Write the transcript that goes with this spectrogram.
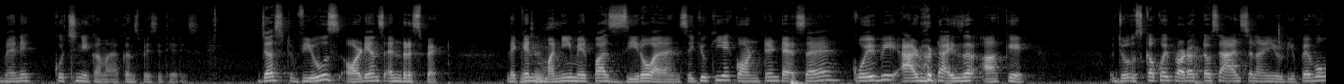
मैंने कुछ नहीं कमाया कंस्पेरेसी से just views audience and respect लेकिन मनी मेरे पास ज़ीरो आया इनसे क्योंकि ये कंटेंट ऐसा है कोई भी एडवर्टाइजर आके जो उसका कोई प्रोडक्ट है उसे एड्स चलानी यूट्यूब पे वो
